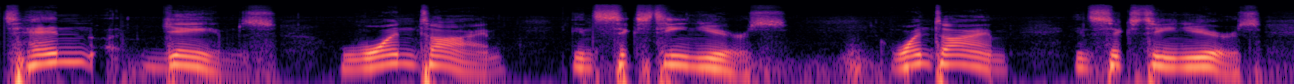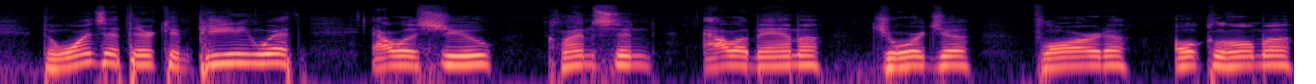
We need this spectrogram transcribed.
ten games one time in 16 years. One time in 16 years. The ones that they're competing with: LSU, Clemson, Alabama, Georgia, Florida, Oklahoma,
